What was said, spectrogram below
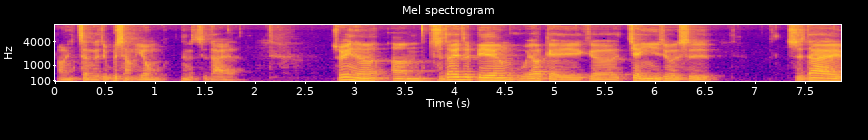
然后你整个就不想用那个纸袋了。所以呢，嗯，纸袋这边我要给一个建议，就是纸袋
